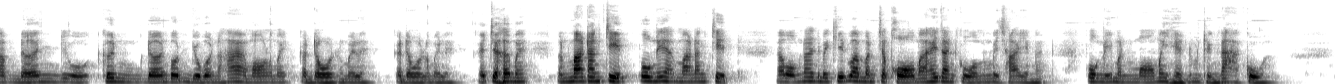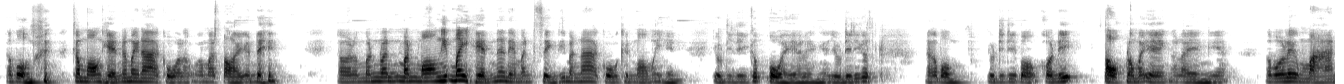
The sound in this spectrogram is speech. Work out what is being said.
ครับเดินอยู่ขึ้นเดินบนอยู่บนห้างมองลงไปกระโดดลงไปเลย กระโดดลงไปเลยเคยเจอไหมมันมาทางจิต พวกนี้มาทางจิตครับผมน่าจะไปคิดว่ามันจะโผล่มาให้ท่านกลัวมันไม่ใช่อย่างนั้น พวกนี้มันมองไม่เห็นมันถึงน่ากลัวครับผมก็มองเห็นแล้วไม่น่ากลัวเราก็มาต่อยกันเด้มันมันมันมองไม่เห็นนะเนี่ยมันสิ่งที่มันน่ากลัวคือมองไม่เห็น อยู่ดีๆก็ป่วยอะไรอย่างเงี้ยอยู่ดีๆก็นะครับผมอยู่ดีๆบอกคนนี้ตกลงมาเองอะไรอย่างเงี้ยเราบอกเรียกมาร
